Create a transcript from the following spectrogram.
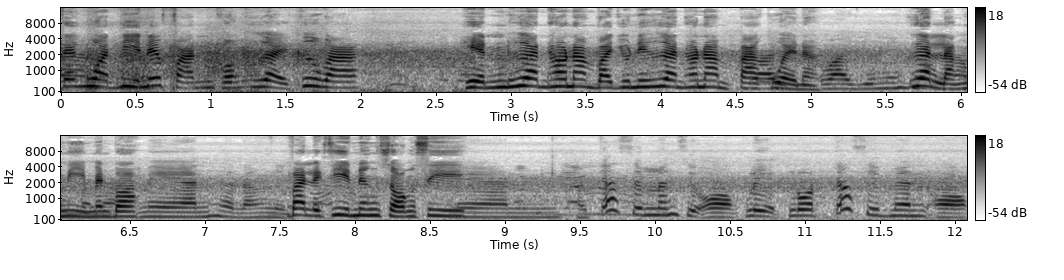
แต่งวดนี้ในฝันของเอื้อยคือว่า เห็นเฮือนเฮานํว่าอยู่ในเฮือนเฮานํปลากล้วยน่ะ ว่าอยู่ใเพื่อนหลังนี่แม่นบ่ แม่นเพื่อนหลังนี่บ้านเลขที่124แม่นเขาจักสิมันสิออกเลขรถจักสิแม่นออก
